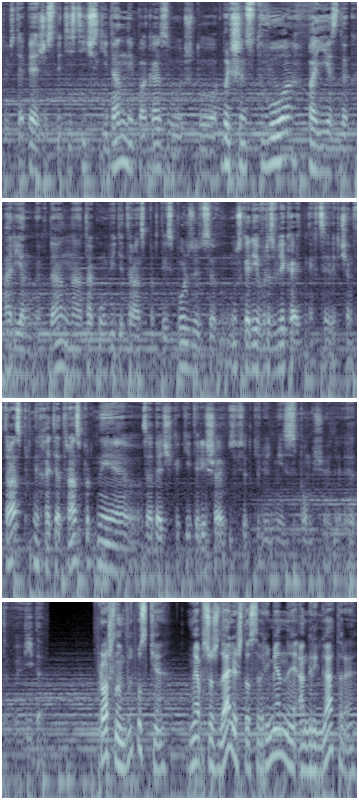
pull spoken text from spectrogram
То есть, опять же, статистические данные показывают, что большинство поездок арендных да, на таком виде транспорта используются, ну, скорее в развлекательных целях, чем в транспортных, хотя транспортные задачи какие-то решаются все-таки людьми с помощью этого вида. В прошлом выпуске мы обсуждали, что современные агрегаторы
